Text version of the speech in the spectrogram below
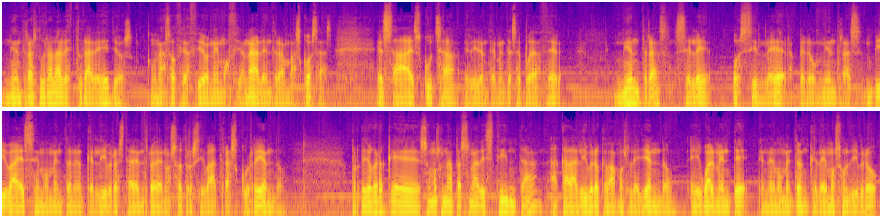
mientras dura la lectura de ellos, una asociación emocional entre ambas cosas. Esa escucha evidentemente se puede hacer mientras se lee o sin leer, pero mientras viva ese momento en el que el libro está dentro de nosotros y va transcurriendo. Porque yo creo que somos una persona distinta a cada libro que vamos leyendo e igualmente en el momento en que leemos un libro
